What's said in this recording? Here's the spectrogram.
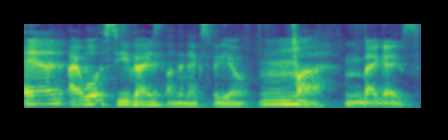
and I will see you guys on the next video. Mwah. Bye guys.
